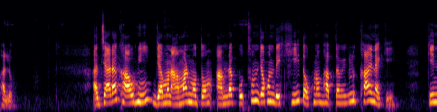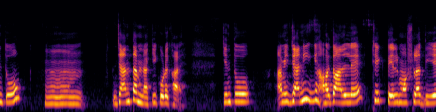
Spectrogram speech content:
ভালো। আর যারা খাওনি, যেমন আমার মতন, আমরা প্রথম যখন দেখি, তখনও ভাবতাম, এগুলো খায় নাকি? কিন্তু জানতাম না কি করে খায়। কিন্তু আমি জানি, হয়তো আনলে ঠিক তেল মশলা দিয়ে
